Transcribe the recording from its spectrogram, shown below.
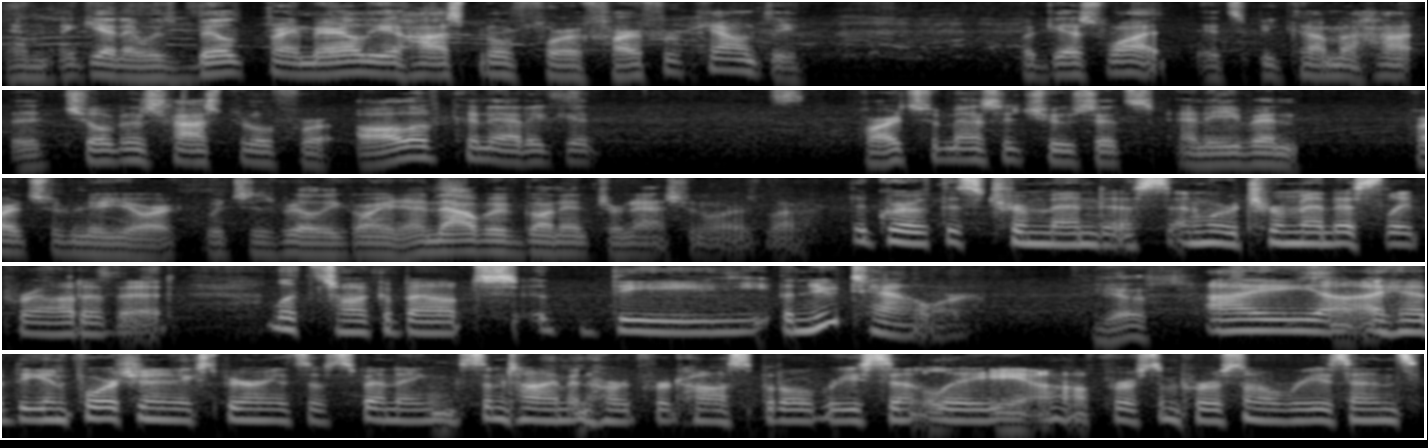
And again, it was built primarily a hospital for Hartford County. But guess what? It's become a, ho- a children's hospital for all of Connecticut, parts of Massachusetts, and even parts of New York, which is really going. And now we've gone international as well. The growth is tremendous, and we're tremendously proud of it. Let's talk about the the new tower. Yes. I uh, I had the unfortunate experience of spending some time in Hartford Hospital recently uh, for some personal reasons,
